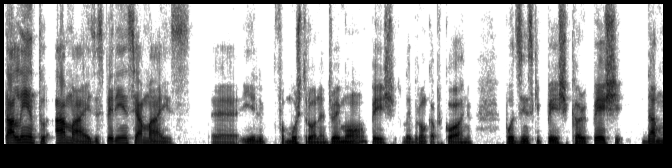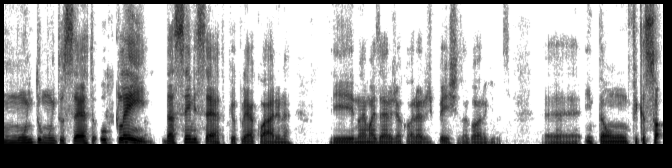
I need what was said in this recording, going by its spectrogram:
talento a mais, experiência a mais. É, e ele mostrou, né? Draymond, peixe. LeBron, Capricórnio. Podzinski, peixe. Curry, peixe. Dá muito, muito certo. O Clay dá semi-certo, porque o Clay é aquário, né? E não é mais era de aquário, é era de peixes agora, Guilherme. É, então fica só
